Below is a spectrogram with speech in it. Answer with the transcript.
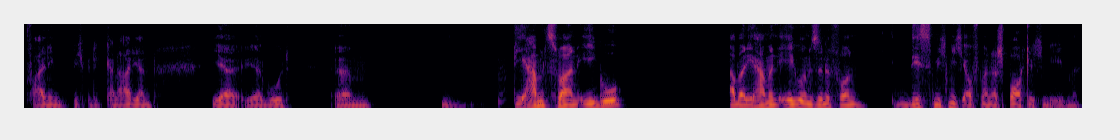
vor allen Dingen bin ich mit den Kanadiern eher, eher gut. Ähm, die haben zwar ein Ego, aber die haben ein Ego im Sinne von, diss mich nicht auf meiner sportlichen Ebene.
